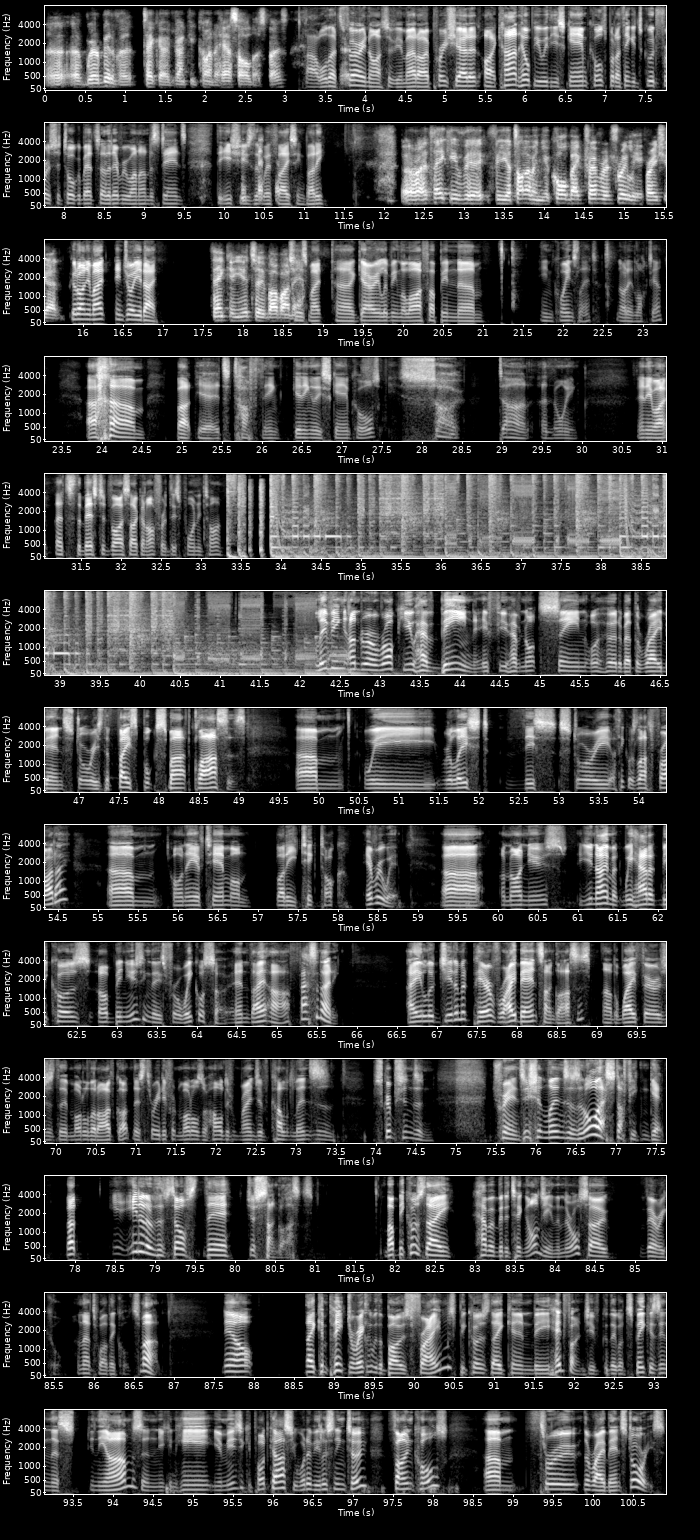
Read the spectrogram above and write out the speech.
Uh, uh, we're a bit of a Techo junkie kind of household, I suppose. Ah, well, that's very nice of you, mate. I appreciate it. I can't help you with your scam calls, but I think it's good for us to talk about so that everyone understands the issues that we're facing, buddy. All right. Thank you for, your time and your call back, Trevor. It's really appreciated. Good on you, mate. Enjoy your day. Thank you. You too. Bye bye now. Cheers, mate. Uh, Gary living the life up in um, in Queensland, not in lockdown. Um, but yeah, it's a tough thing. Getting these scam calls is so darn annoying. Anyway, that's the best advice I can offer at this point in time. Living under a rock, you have been. If you have not seen or heard about the Ray Ban stories, the Facebook smart glasses, um, we released this story. I think it was last Friday um, on EFTM on bloody TikTok everywhere. Uh, on Nine News, you name it, we had it because I've been using these for a week or so, and they are fascinating a legitimate pair of Ray-Ban sunglasses. Uh, the Wayfarers is the model that I've got. There's three different models, a whole different range of coloured lenses and prescriptions and transition lenses and all that stuff you can get. But in in and of themselves, they're just sunglasses. But because they have a bit of technology in them, they're also very cool, and that's why they're called smart. Now, they compete directly with the Bose frames because they can be headphones. You've they've got speakers in this in the arms, and you can hear your music, your podcast, your whatever you're listening to, phone calls um, through the Ray Ban Stories.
